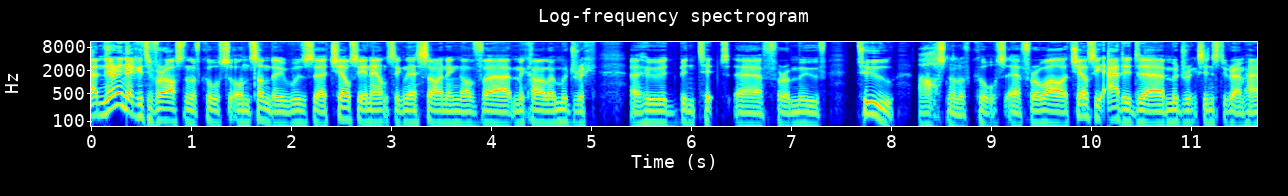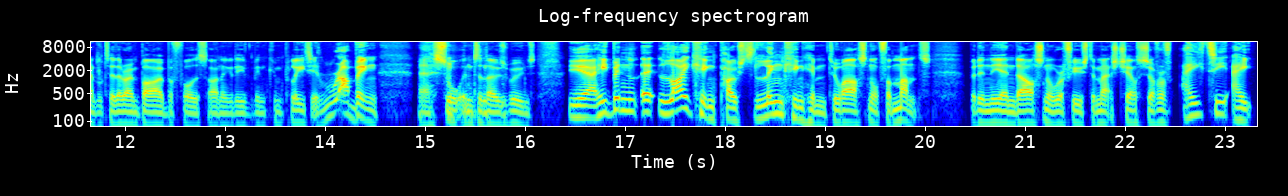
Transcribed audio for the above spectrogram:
Um, the only negative for Arsenal, of course, on Sunday was uh, Chelsea announcing their signing of uh, Mykhailo Mudryk, uh, who had been tipped uh, for a move to Arsenal, of course, uh, for a while. Chelsea added uh, Mudryk's Instagram handle to their own bio before the signing had even been completed, rubbing uh, salt into those wounds. Yeah, he'd been uh, liking posts linking him to Arsenal for months, but in the end, Arsenal refused to match Chelsea's offer of 88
